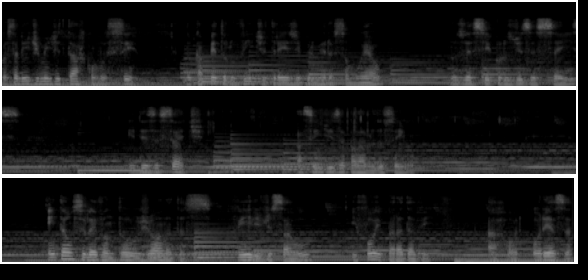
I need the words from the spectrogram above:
Gostaria de meditar com você no capítulo 23 de 1 Samuel, nos versículos 16 e 17. Assim diz a palavra do Senhor. Então se levantou Jonatas, filho de Saul, e foi para Davi, a Oreza,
